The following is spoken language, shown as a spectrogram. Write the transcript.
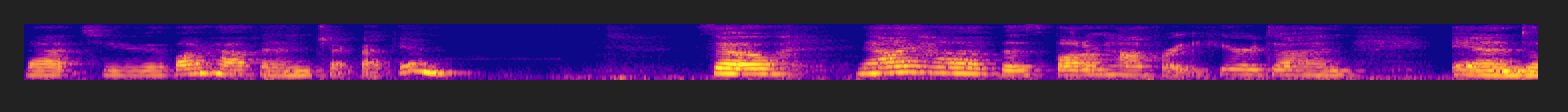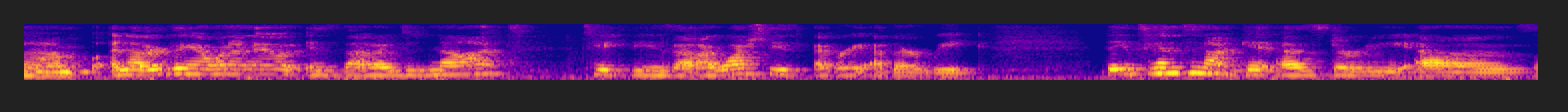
that to the bottom half and check back in. So now I have this bottom half right here done. And um, another thing I want to note is that I did not take these out. I wash these every other week. They tend to not get as dirty as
